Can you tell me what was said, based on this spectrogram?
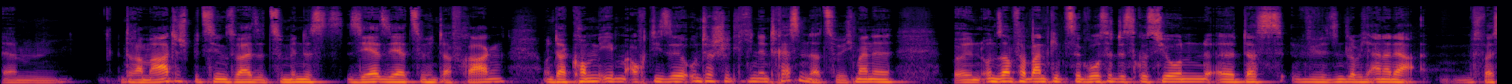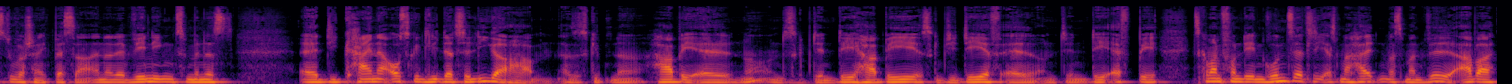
ähm, dramatisch, beziehungsweise zumindest sehr, sehr zu hinterfragen. Und da kommen eben auch diese unterschiedlichen Interessen dazu. Ich meine, in unserem Verband gibt es eine große Diskussion, äh, dass wir sind, glaube ich, einer der, das weißt du wahrscheinlich besser, einer der wenigen zumindest, äh, die keine ausgegliederte Liga haben. Also es gibt eine HBL ne, und es gibt den DHB, es gibt die DFL und den DFB. Jetzt kann man von denen grundsätzlich erstmal halten, was man will, aber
